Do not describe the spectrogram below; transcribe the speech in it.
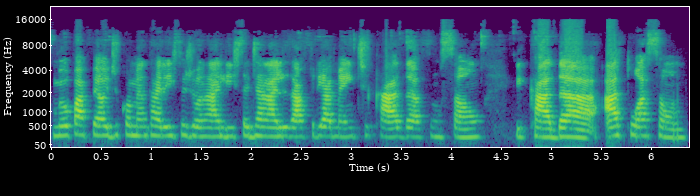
o meu papel de comentarista, jornalista, de analisar friamente cada função e cada atuação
